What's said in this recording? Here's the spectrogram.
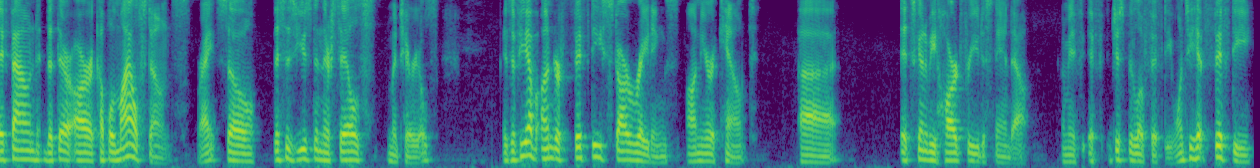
they found that there are a couple of milestones, right? So this is used in their sales materials is if you have under 50 star ratings on your account, uh, it's going to be hard for you to stand out. I mean, if, if just below 50, once you hit 50,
